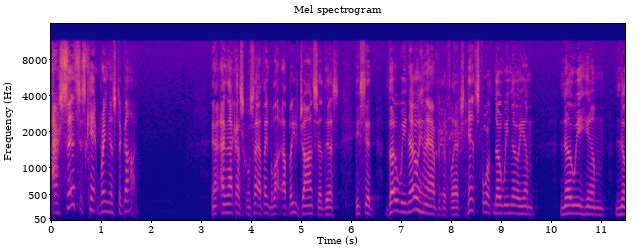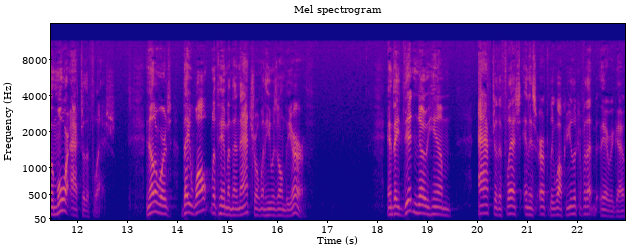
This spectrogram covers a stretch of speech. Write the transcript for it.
our senses can't bring us to God. And, and like I was going to say, I think I believe John said this. He said, though we know him after the flesh, henceforth know we know him, know we him no more after the flesh. In other words, they walked with him in the natural when he was on the earth. And they did know him after the flesh in his earthly walk. Are you looking for that? There we go.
